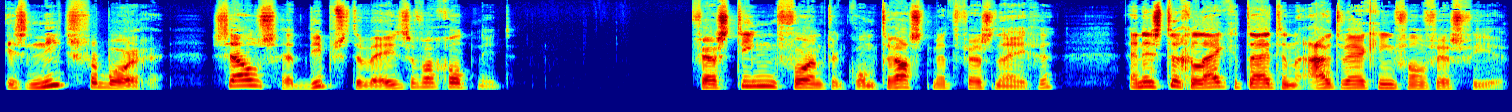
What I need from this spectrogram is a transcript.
is niets verborgen, zelfs het diepste wezen van God niet. Vers 10 vormt een contrast met vers 9 en is tegelijkertijd een uitwerking van vers 4.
